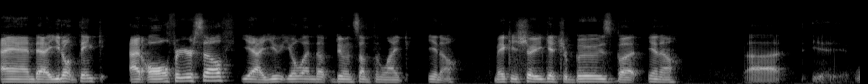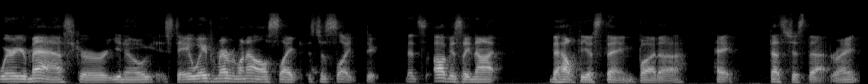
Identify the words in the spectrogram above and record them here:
and uh, you don't think at all for yourself, yeah, you you'll end up doing something like you know making sure you get your booze, but you know, uh, wear your mask or you know stay away from everyone else. Like it's just like dude, that's obviously not the healthiest thing, but uh, hey, that's just that, right?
